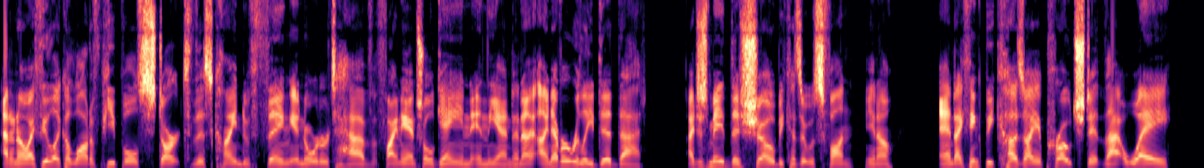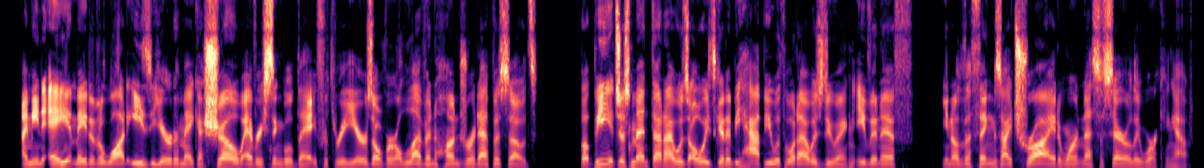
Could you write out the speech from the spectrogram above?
I don't know, I feel like a lot of people start this kind of thing in order to have financial gain in the end, and I, I never really did that. I just made this show because it was fun, you know? And I think because I approached it that way, I mean, A, it made it a lot easier to make a show every single day for three years, over 1,100 episodes. But B, it just meant that I was always going to be happy with what I was doing, even if, you know, the things I tried weren't necessarily working out.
